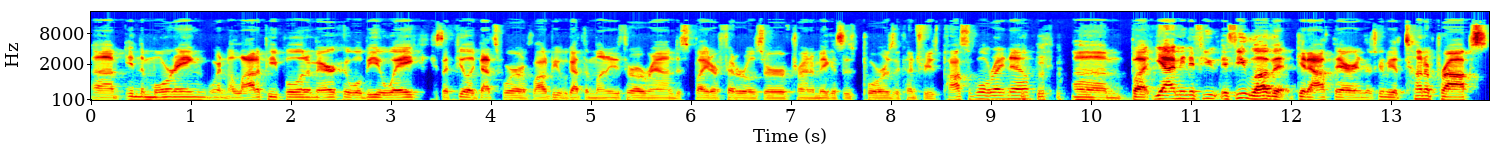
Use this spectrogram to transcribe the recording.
um, in the morning when a lot of people in America will be awake because I feel like that's where a lot of people got the money to throw around, despite our Federal Reserve trying to make us as poor as a country as possible right now. um, but yeah, I mean, if you if you love it, get out there, and there's going to be a ton of props.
